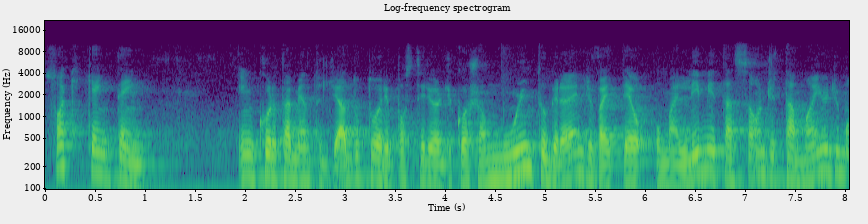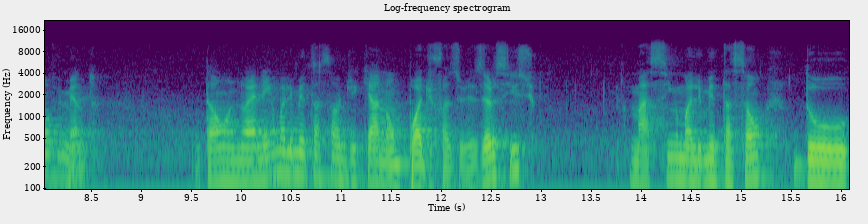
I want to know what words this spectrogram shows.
Só que quem tem encurtamento de adutor e posterior de coxa muito grande vai ter uma limitação de tamanho de movimento. Então não é nenhuma limitação de que ah, não pode fazer o exercício, mas sim uma limitação do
